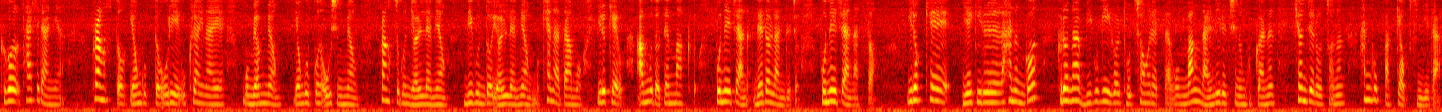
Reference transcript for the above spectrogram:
그거 사실 아니야. 프랑스도 영국도 우리 우크라이나에 뭐 몇 명, 영국군 50명, 프랑스군 14명, 미군도 14명, 뭐 캐나다 뭐 이렇게 아무도 덴마크도 보내지 않 네덜란드죠. 보내지 않았어. 이렇게 얘기를 하는 것 그러나 미국이 이걸 도청을 했다고 막 난리를 치는 국가는 현재로서는 한국밖에 없습니다.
